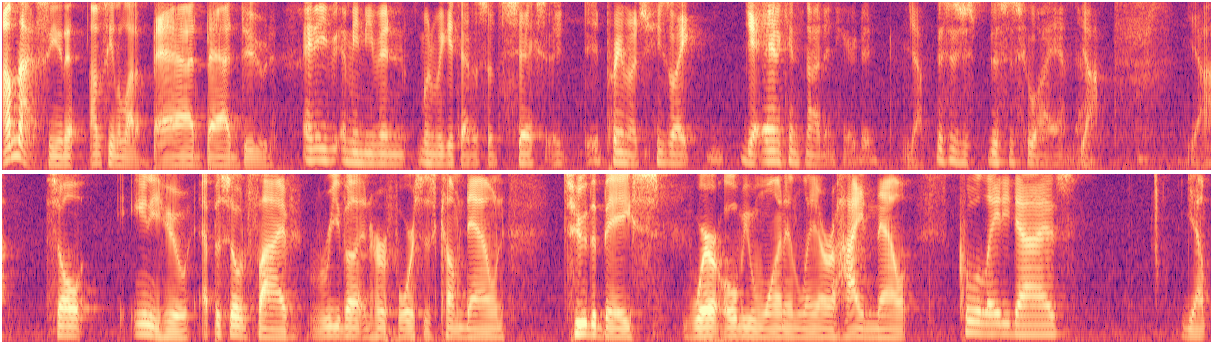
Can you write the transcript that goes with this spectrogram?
I'm not seeing it. I'm seeing a lot of bad bad dude. And even, I mean, even when we get to episode six, it, it pretty much he's like, yeah, Anakin's not in here, dude. Yeah. This is just this is who I am now. Yeah. Yeah. So, anywho, episode five, Reva and her forces come down to the base where Obi Wan and Leia are hiding out. Cool lady dies. Yep.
